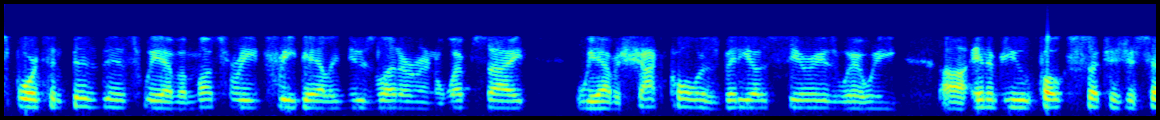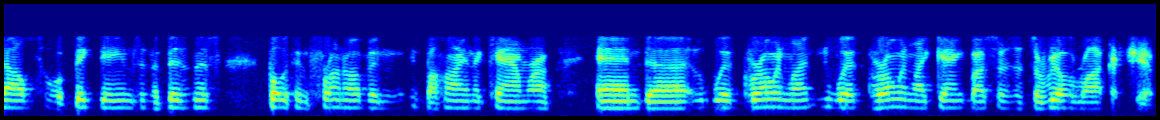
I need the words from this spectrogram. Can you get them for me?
sports and business. We have a must read free daily newsletter and a website. We have a Shot Callers video series where we uh, interview folks such as yourself who are big names in the business, both in front of and behind the camera. And uh, we're growing like we're growing like gangbusters. It's a real rocket ship.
